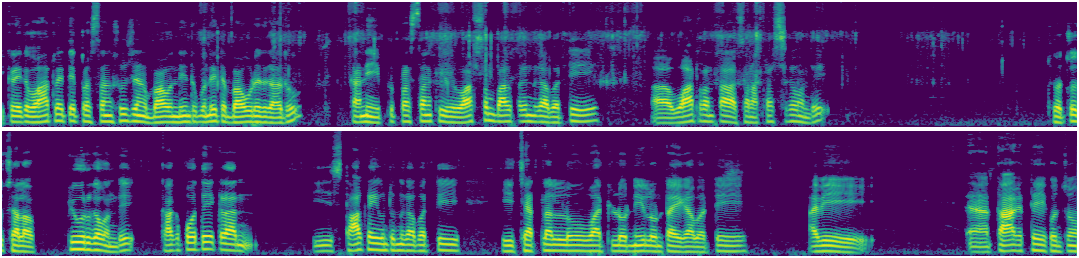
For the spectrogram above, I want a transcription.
ఇక్కడైతే వాటర్ అయితే ప్రస్తుతానికి చూసానికి బాగుంది. ఇంతకుముందు అయితే బాగుండేది కాదు. కానీ ఇప్పుడు ప్రస్తుతానికి వర్షం బాగా పడింది కాబట్టి వాటర్ అంతా చాలా ఫ్రెష్గా ఉంది. చూడొచ్చు చాలా ప్యూర్గా ఉంది. కాకపోతే ఇక్కడ ఈ స్టాక్ అయి ఉంటుంది కాబట్టి ఈ చెట్లల్లో వాటిలో నీళ్ళు ఉంటాయి కాబట్టి అవి తాగితే కొంచెం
